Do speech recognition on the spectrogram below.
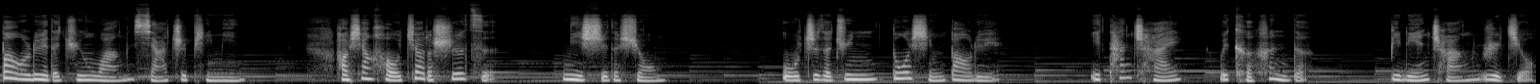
暴虐的君王辖制平民，好像吼叫的狮子，觅食的熊。无知的君多行暴虐，以贪财为可恨的，必连长日久。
